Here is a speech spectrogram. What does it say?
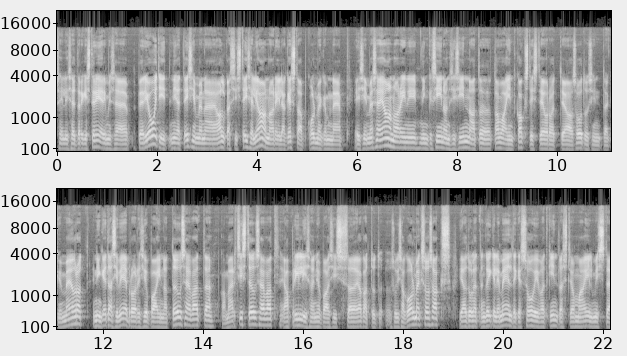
sellised registreerimise perioodid, nii et esimene algas siis teisel jaanuaril ja kestab kolmekümne esimese jaanuarini ning siin on siis hinnad, tavahind kaksteist eurot ja soodushind kümme eurot ning edasi veebruaris juba hinnad tõusevad ka märtsis tõusevad ja aprillis on juba siis äh, jagatud suisa kolmeks osaks. ja tuletan kõigile meelde, kes soovivad kindlasti oma eelmiste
